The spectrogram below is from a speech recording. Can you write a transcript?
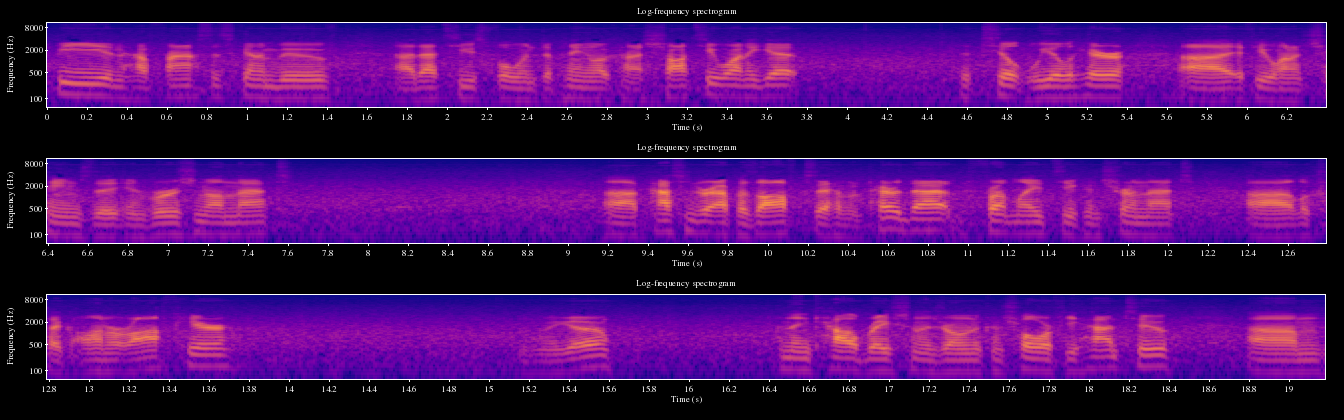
speed and how fast it's going to move. that's useful when depending on what kind of shots you want to get. The tilt wheel here, if you want to change the inversion on that. Uh, passenger app is off because I haven't paired that. Front lights, you can turn that, uh, looks like on or off here. There we go. And then calibration of the drone controller if you had to. Um,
